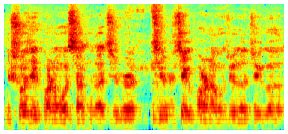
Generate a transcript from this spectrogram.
你说这块儿呢，我想起来，其实其实这块儿呢，我觉得这个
